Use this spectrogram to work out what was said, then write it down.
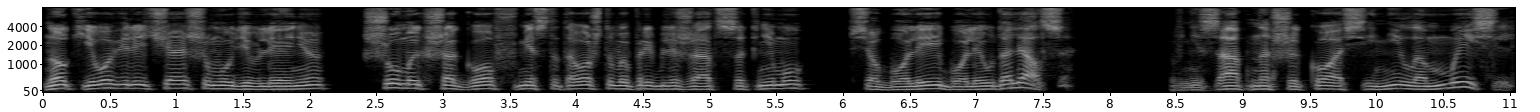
Но, к его величайшему удивлению, шум их шагов, вместо того, чтобы приближаться к нему, все более и более удалялся. Внезапно Шико осенила мысль,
